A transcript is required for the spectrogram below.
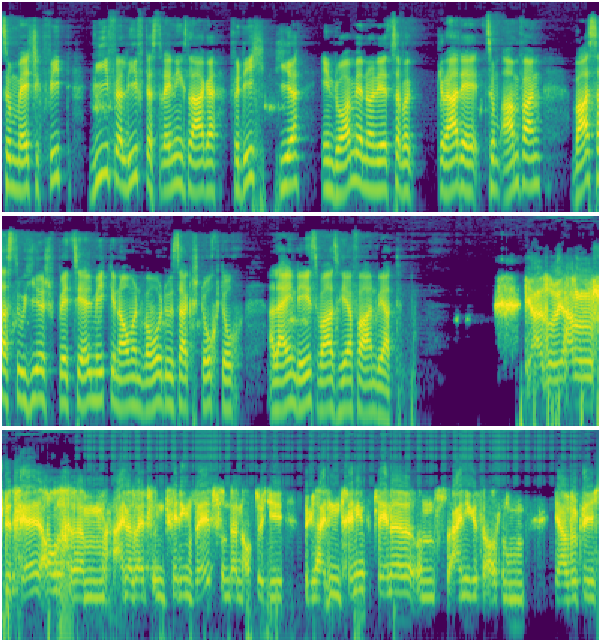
zum Magic Fit. Wie verlief das Trainingslager für dich hier in Dormien? Und jetzt aber gerade zum Anfang, was hast du hier speziell mitgenommen, wo du sagst, doch, doch, allein das war es herfahren wert? Ja, also wir haben speziell auch ähm, einerseits im Training selbst und dann auch durch die begleitenden Trainingspläne uns einiges aus dem ja wirklich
